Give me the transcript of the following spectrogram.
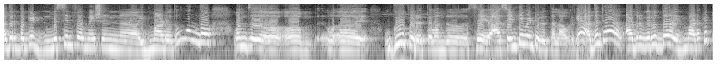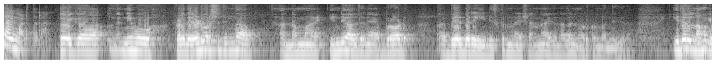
ಅದ್ರ ಬಗ್ಗೆ ಮಿಸ್ಇನ್ಫಾರ್ಮೇಶನ್ ಇದು ಮಾಡೋದು ಒಂದು ಒಂದು ಗ್ರೂಪ್ ಇರುತ್ತೆ, ಒಂದು ಆ ಸೆಂಟಿಮೆಂಟ್ ಇರುತ್ತಲ್ಲ ಅವ್ರಿಗೆ, ಅದನ್ನ ಅದ್ರ ವಿರುದ್ಧ ಇದು ಮಾಡೋಕ್ಕೆ ಟ್ರೈ ಮಾಡ್ತಾರೆ. ಈಗ ನೀವು ಕಳೆದ ಎರಡು ವರ್ಷದಿಂದ ನಮ್ಮ ಇಂಡಿಯಾ ಅಲ್ಲದೆ ಅಬ್ರಾಡ್ ಬೇರೆ ಬೇರೆ ಈ ಡಿಸ್ಕ್ರಿಮಿನೇಷನ್ನ ಇದನ್ನೆಲ್ಲ ನೋಡ್ಕೊಂಡು ಬಂದಿದ್ದೀರಾ? ಇದರಲ್ಲಿ ನಮಗೆ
